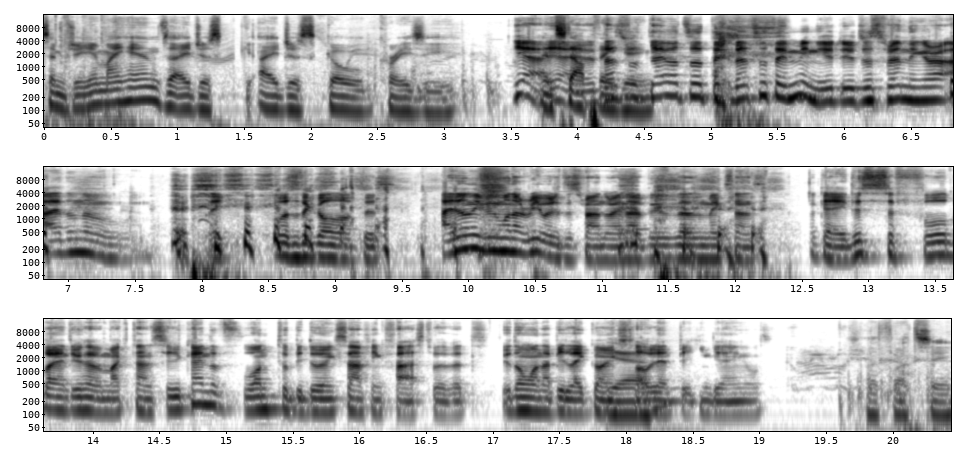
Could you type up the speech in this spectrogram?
SMG in my hands, I just I just go crazy. Yeah, And yeah. stop that's thinking. what that's what they, that's what I mean. You, you're just running around. I don't know. Like, what's the goal of this? I don't even want to rewatch this round right now because it doesn't make sense. Okay, this is a full buy and you have a Mac 10, so you kind of want to be doing something fast with it. You don't want to be like going Yeah. slowly and picking the angles. Let's let's see.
